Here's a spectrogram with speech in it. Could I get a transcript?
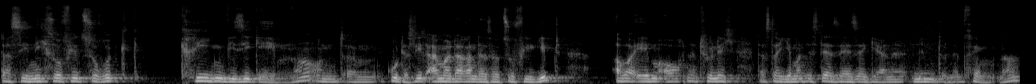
dass sie nicht so viel zurückkriegen, wie sie geben. Ne? Und ähm, gut, das liegt einmal daran, dass er zu viel gibt, aber eben auch natürlich, dass da jemand ist, der sehr, sehr gerne nimmt und empfängt. Ne?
